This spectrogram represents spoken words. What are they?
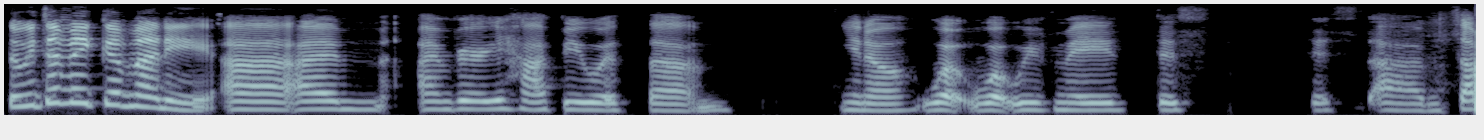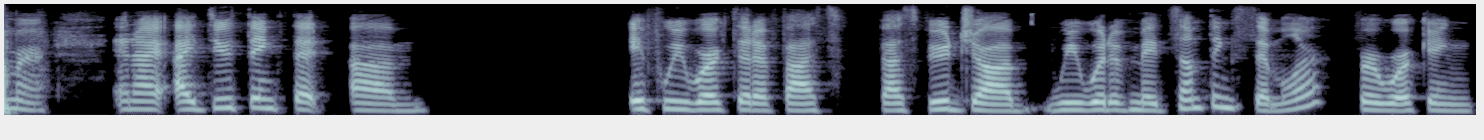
so we did make good money. Uh, I'm I'm very happy with um, you know, what what we've made this this um, summer, and I I do think that um, if we worked at a fast fast food job, we would have made something similar for working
